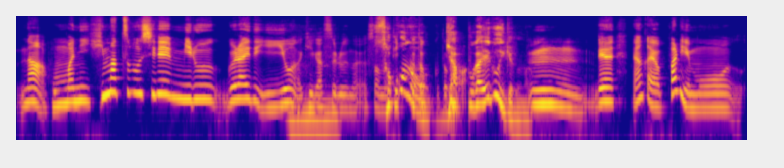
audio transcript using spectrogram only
なあほんまに暇つぶしで見るぐらいでいいような気がするのよ、そのそこの TikTok とかは。ギャップがえぐいけどな、うん、でなんかやっぱりもう、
